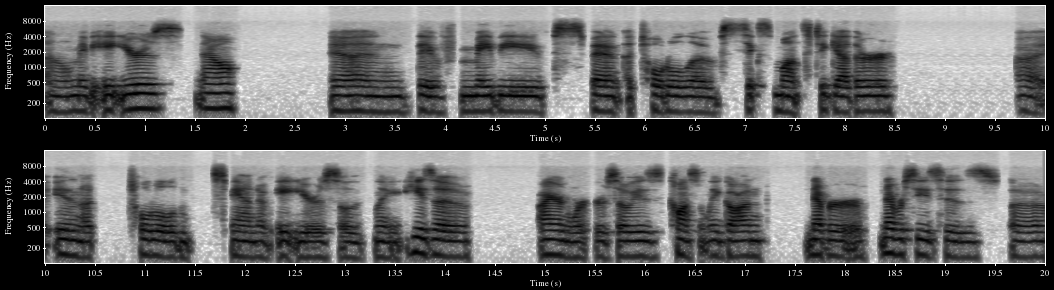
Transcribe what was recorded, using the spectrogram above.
I don't know maybe eight years now and they've maybe spent a total of six months together uh, in a total span of eight years. So like he's a iron worker, so he's constantly gone, never never sees his uh,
